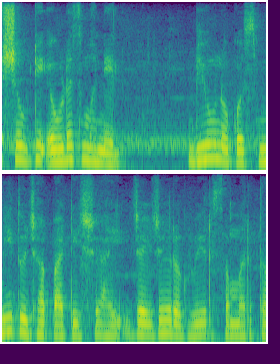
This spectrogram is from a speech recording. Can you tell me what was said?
शेवटी एवढंच म्हणेल भिवू नकोस मी तुझ्या पाठीशी आहे. जय जय रघुवीर समर्थ.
